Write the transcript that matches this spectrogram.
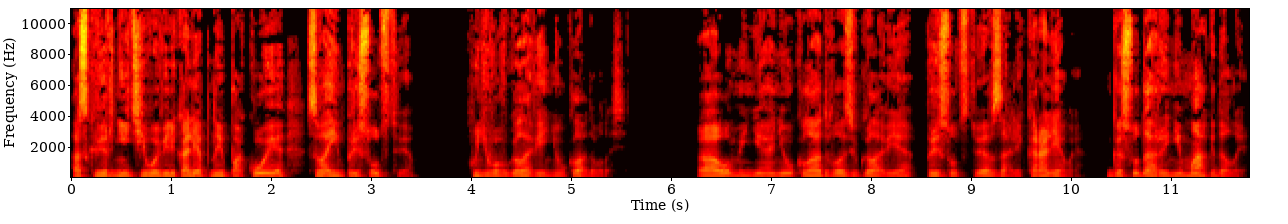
осквернить его великолепные покои своим присутствием? У него в голове не укладывалось. А у меня не укладывалось в голове присутствие в зале королевы государыни Магдалы,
